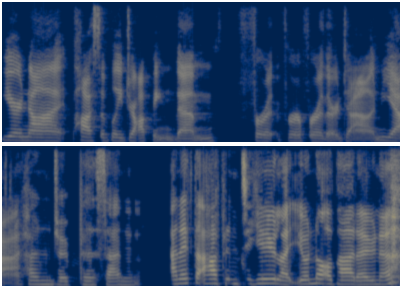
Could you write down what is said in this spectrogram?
you're not possibly dropping them for, for further down. Yeah. Hundred percent. And if that happened to you, like you're not a bad owner.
